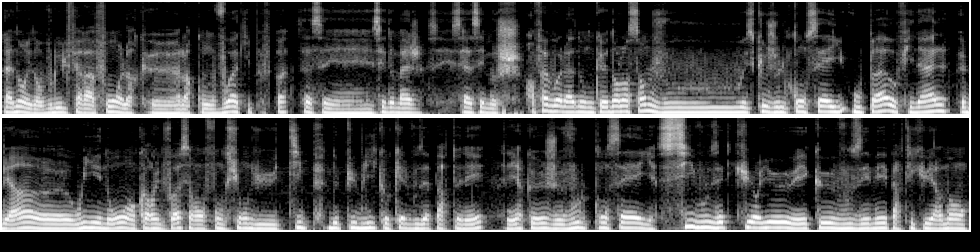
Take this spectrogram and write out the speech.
Là non, ils ont voulu le faire à fond alors que alors qu'on voit qu'ils peuvent pas. Ça c'est dommage. C'est- C'est assez moche. Enfin voilà, donc euh, dans l'ensemble, je vous est-ce que je le conseille ou pas au final? Eh bien euh, oui et non. Encore une fois, c'est en fonction du type de public auquel vous appartenez. C'est-à-dire que je vous le conseille si vous êtes curieux et que vous aimez particulièrement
